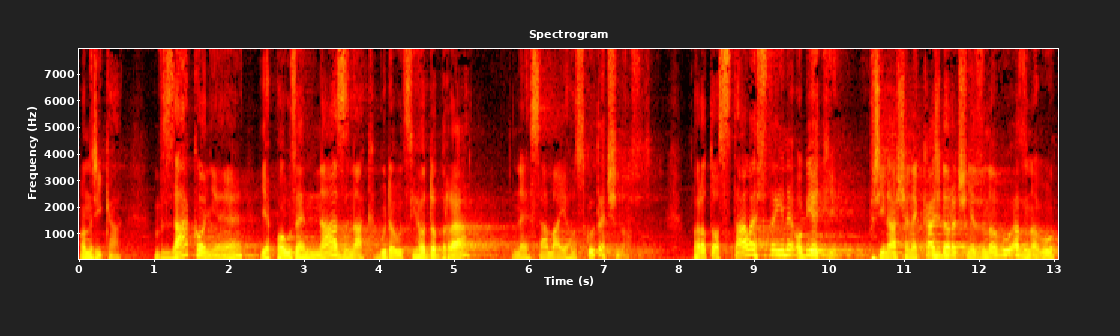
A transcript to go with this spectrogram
On říká, v zákoně je pouze náznak budoucího dobra, ne sama jeho skutečnost. Proto stále stejné oběti, přinášené každoročně znovu a znovu,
